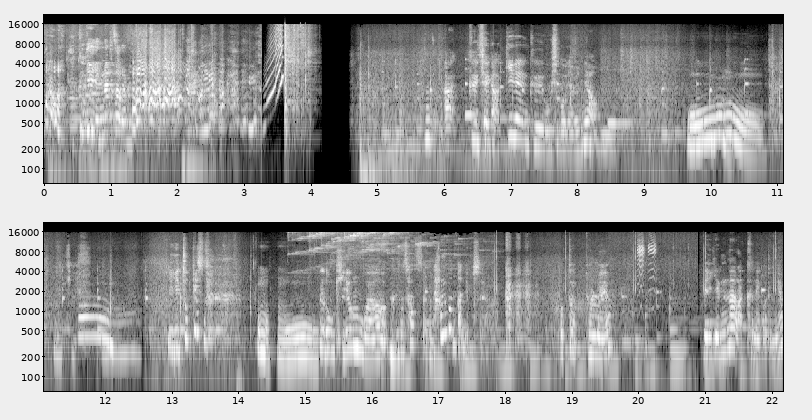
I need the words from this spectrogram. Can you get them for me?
그게 옛날 사람이죠. 아, 그 제가 아끼는 그 옷이 뭐냐면요. 오. 이렇게 있어요. 이게 투피스. 어머, 오. 근데 너무 귀여운 거야. 그래서 샀어요. 근데 한 번도 안 입었어요. 어떤 별로예요? 근데 이게 옛날 아크네거든요.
